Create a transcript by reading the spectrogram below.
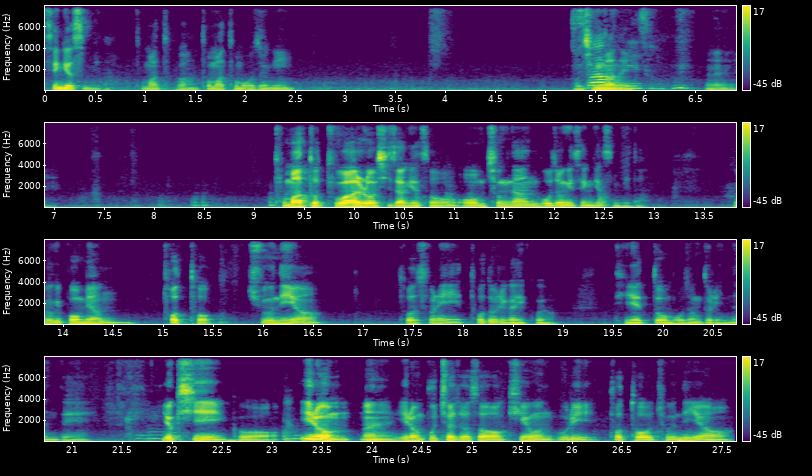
생겼습니다. 토마토가 토마토 모종이 엄청나네. 수학원에서. 예. 토마토 두 알로 시작해서 엄청난 모종이 생겼습니다. 여기 보면 토토, 주니어, 토순이, 토돌이가 있고요. 뒤에 또 모종들이 있는데 역시 그 이름 예, 이름 붙여줘서 키운 우리 토토, 주니어,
